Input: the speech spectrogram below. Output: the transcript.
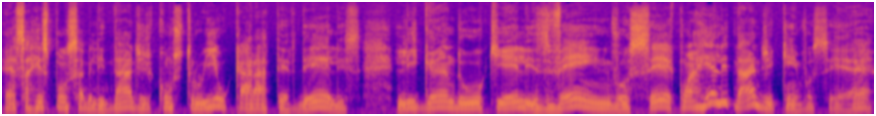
Essa responsabilidade de construir o caráter deles, ligando o que eles veem em você com a realidade de quem você é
